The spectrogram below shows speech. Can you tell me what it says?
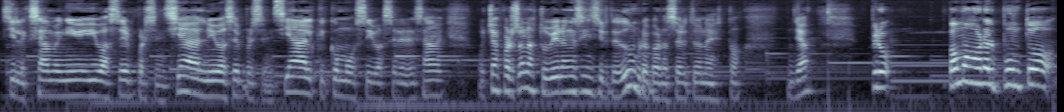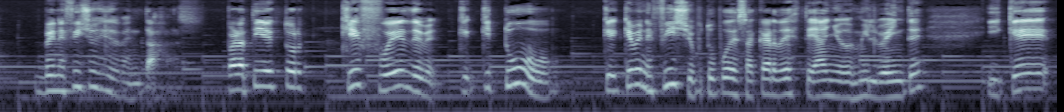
si el examen iba a ser presencial, no iba a ser presencial, que cómo se iba a hacer el examen. Muchas personas tuvieron esa incertidumbre, para serte honesto, ¿ya? Pero vamos ahora al punto beneficios y desventajas. Para ti, Héctor, ¿qué fue, de, qué, qué tuvo, qué, qué beneficio tú puedes sacar de este año 2020 y qué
